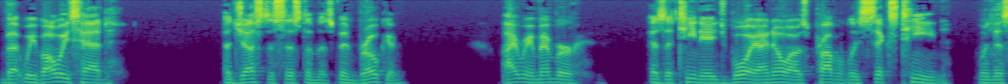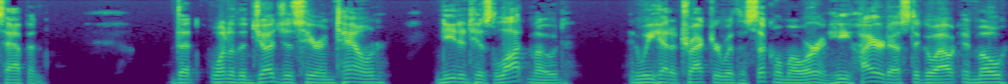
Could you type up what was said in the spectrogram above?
But we've always had a justice system that's been broken. I remember as a teenage boy, I know I was probably 16 when this happened, that one of the judges here in town needed his lot mowed and we had a tractor with a sickle mower and he hired us to go out and mow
